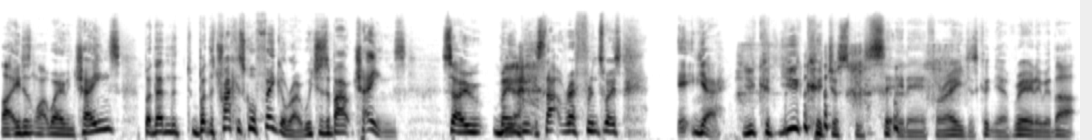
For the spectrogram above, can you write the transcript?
like he doesn't like wearing chains?" But then the but the track is called Figaro, which is about chains. So maybe Yeah. it's that reference where it's. It, yeah, you could you could just be sitting here for ages, couldn't you? Really, with that.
